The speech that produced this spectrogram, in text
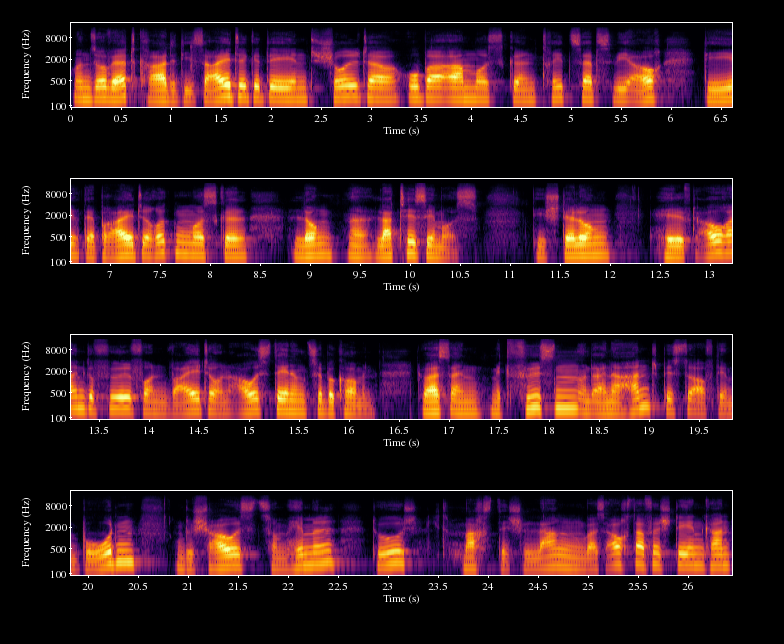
Und so wird gerade die Seite gedehnt, Schulter, Oberarmmuskeln, Trizeps wie auch die, der breite Rückenmuskel, Long, äh, Latissimus. Die Stellung hilft auch ein Gefühl von Weite und Ausdehnung zu bekommen. Du hast ein, mit Füßen und einer Hand bist du auf dem Boden und du schaust zum Himmel. Du machst dich lang, was auch dafür stehen kann.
